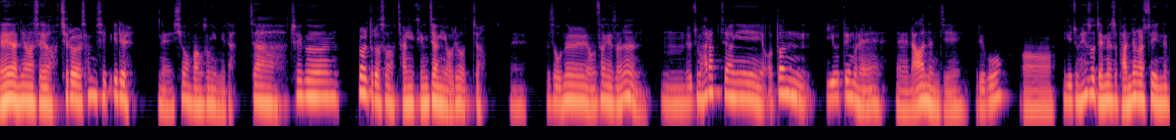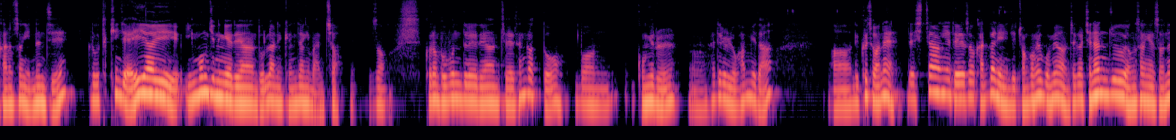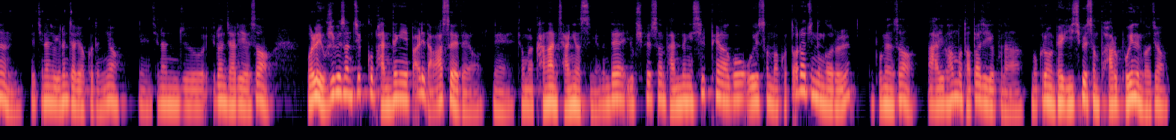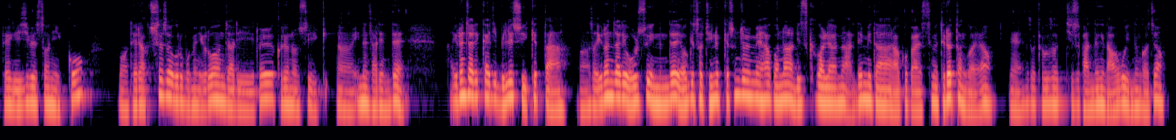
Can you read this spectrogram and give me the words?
네, 안녕하세요. 7월 31일, 네, 시황 방송입니다. 자, 최근 7월 들어서 장이 굉장히 어려웠죠. 네. 그래서 오늘 영상에서는 음, 요즘 하락장이 어떤 이유 때문에 네, 나왔는지, 그리고 어, 이게 좀 해소되면서 반등할 수 있는 가능성이 있는지, 그리고 특히 이제 AI 인공지능에 대한 논란이 굉장히 많죠. 네, 그래서 그런 부분들에 대한 제 생각도 한번 공유를 어, 해드리려고 합니다. 아, 근데 그 전에 이제 시장에 대해서 간단히 이제 점검해 보면 제가 지난주 영상에서는 네, 지난주 이런 자리였거든요. 네, 지난주 이런 자리에서 원래 60일선 찍고 반등이 빨리 나왔어야 돼요. 네, 정말 강한 장이었으면. 근데 60일선 반등이 실패하고 5일선 맞고 떨어지는 거를 보면서 아, 이거 한 번 더 빠지겠구나. 뭐 그러면 120일선 바로 보이는 거죠. 120일선이 있고 뭐 대략 추세적으로 보면 이런 자리를 그려놓을 수 있, 어, 있는 자리인데 아, 이런 자리까지 밀릴 수 있겠다. 어, 그래서 이런 자리에 올 수 있는데 여기서 뒤늦게 손절매하거나 리스크 관리하면 안 됩니다라고 말씀을 드렸던 거예요. 네, 그래서 거기서 지수 반등이 나오고 있는 거죠.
